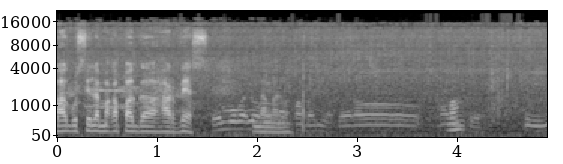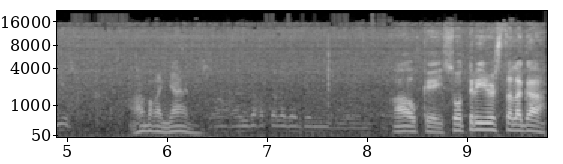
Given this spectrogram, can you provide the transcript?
bago sila makapag-harvest mo ng ano. Pero, Oh? ano. Ah, mga yan. Ah, Handa ka talaga dyan. Ah, okay. So, 3 years talaga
